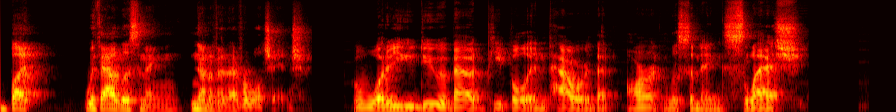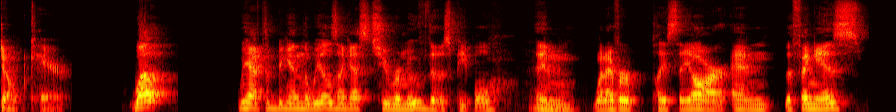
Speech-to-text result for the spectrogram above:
but without listening, none of it ever will change. But what do you do about people in power that aren't listening slash don't care? Well, we have to begin the wheels, I guess, to remove those people Mm-hmm. in whatever place they are. And the thing is,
